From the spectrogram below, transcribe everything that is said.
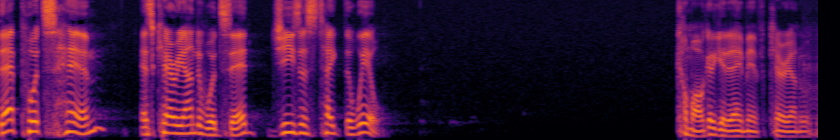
That puts Him, as Carrie Underwood said, Jesus take the wheel. Come on, I gotta get an amen for Carrie Underwood.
